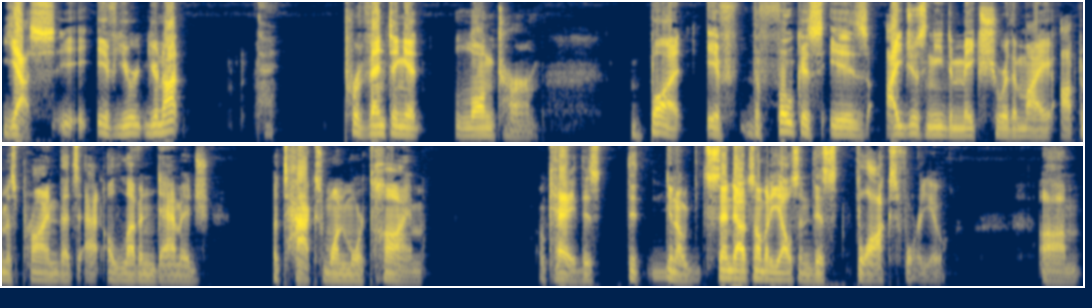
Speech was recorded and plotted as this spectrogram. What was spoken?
yes, if you're you're not preventing it long term, but if the focus is I just need to make sure that my Optimus Prime that's at 11 damage attacks one more time. Okay, this th- you know, send out somebody else and this blocks for you. Um,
